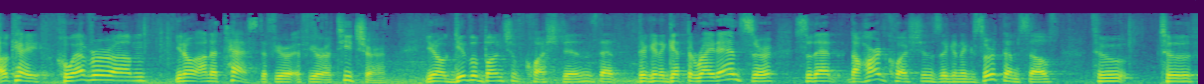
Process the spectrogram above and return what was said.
okay, whoever um, you know on a test, if you're if you're a teacher you know, give a bunch of questions that they're going to get the right answer, so that the hard questions they're going to exert themselves to to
